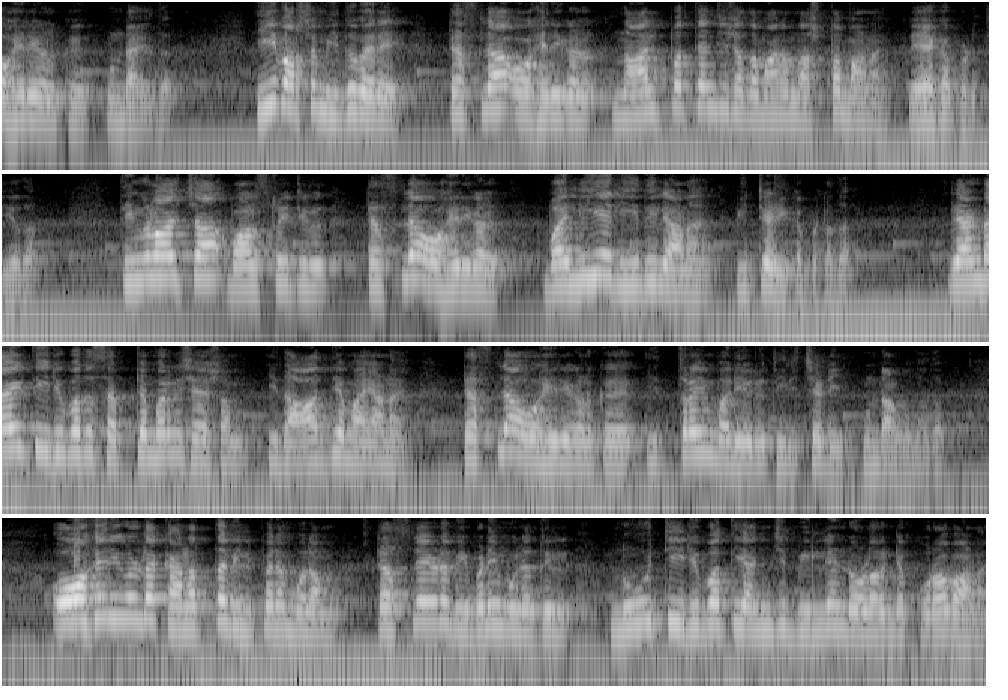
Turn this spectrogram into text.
ഓഹരികൾക്ക് ഉണ്ടായത്. ഈ വർഷം ഇതുവരെ ടെസ്ല ഓഹരികൾ നാൽപ്പത്തിയഞ്ച് ശതമാനം നഷ്ടമാണ് രേഖപ്പെടുത്തിയത്. തിങ്കളാഴ്ച വാൾസ്ട്രീറ്റിൽ ടെസ്ല ഓഹരികൾ വലിയ രീതിയിലാണ് വിറ്റഴിക്കപ്പെട്ടത്. രണ്ടായിരത്തി ഇരുപത് സെപ്റ്റംബറിന് ശേഷം ഇതാദ്യമായാണ് ടെസ്ല ഓഹരികൾക്ക് ഇത്രയും വലിയൊരു തിരിച്ചടി ഉണ്ടാകുന്നത്. ഓഹരികളുടെ കനത്ത വിൽപ്പന മൂലം ടെസ്ലയുടെ വിപണി മൂലത്തിൽ നൂറ്റി ഇരുപത്തി അഞ്ച് ബില്യൺ ഡോളറിന്റെ കുറവാണ്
